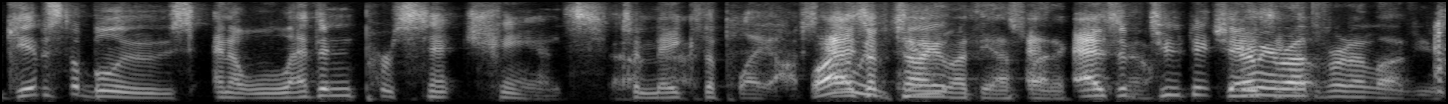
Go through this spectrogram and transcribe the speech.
gives the Blues an 11% chance to Oh, make gosh. the playoffs. Why as are we of talking two, about the athletic? as right of two days Jeremy ago. Rutherford, I love you.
